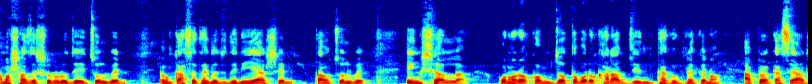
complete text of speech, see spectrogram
আমার সাজেশন অনুযায়ী চলবেন এবং কাছে থাকলে যদি নিয়ে আসেন, তাও চলবে। ইনশাল্লাহ কোনো রকম যত বড় খারাপ জিন থাকুক না কেন আপনার কাছে আর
